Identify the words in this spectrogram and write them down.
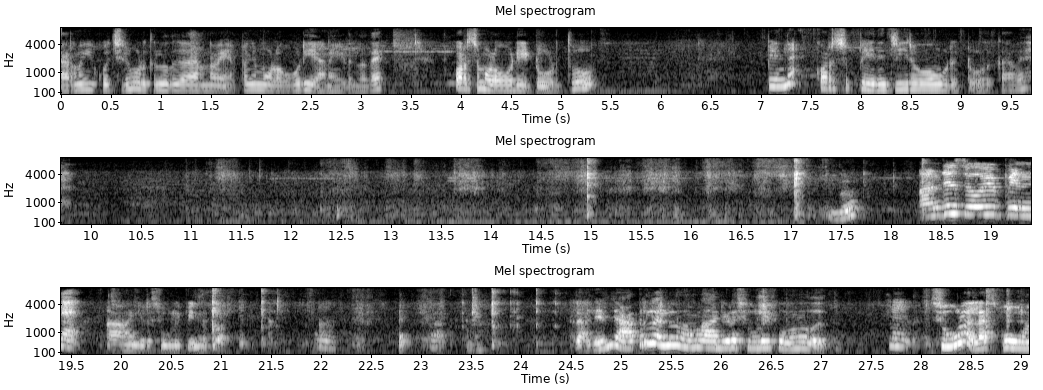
കാരണം ഈ കൊച്ചിന് കൊടുക്കുന്നത് കാരണമേ അപ്പം ഞാൻ മുളക് പൊടിയാണ് ഇടുന്നത്. കുറച്ച് മുളക് പൊടി ഇട്ട് കൊടുത്തു. പിന്നെ കുറച്ച് പെരുജീരകവും കൂടി ഇട്ട് കൊടുക്കാവേ. ഇത് പിന്നെ ആ അതിന്റെ സൂളി പിന്നെ അല്ലെങ്കിൽ രാത്രിയിലല്ലോ നമ്മൾ ആന്റിയുടെ സ്കൂളിൽ പോകുന്നത്? സ്കൂളല്ല സ്കൂൾ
